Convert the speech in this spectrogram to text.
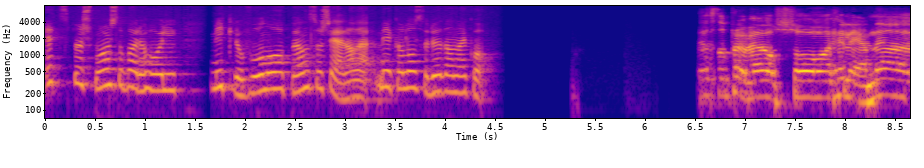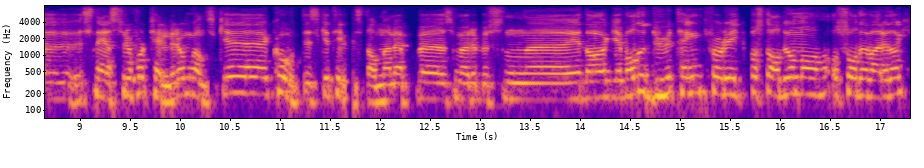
ett spørsmål, så bare hold mikrofonen åpen, så ser jeg det. Mikael Aaserud, NRK. Så prøver jeg også Helene Snesrud forteller om ganske kaotiske tilstander nede på smørebussen i dag. Hva hadde du tenkt før du gikk på stadion og, og så det været i dag?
